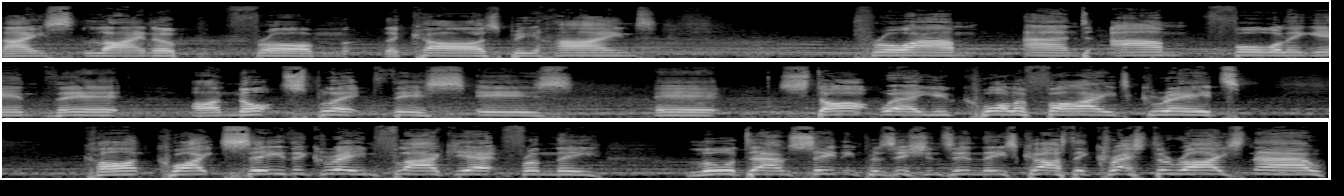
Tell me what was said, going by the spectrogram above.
Nice lineup from the cars behind. Pro Am and Am falling in. They are not split. This is a start where you qualified grid. Can't quite see the green flag yet from the low down seating positions in these cars. They crest the rise now.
